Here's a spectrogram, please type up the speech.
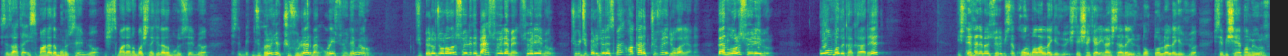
İşte zaten İsmail'e de bunu sevmiyor. İşte İsmail'in başındakiler de bunu sevmiyor. İşte Cübbeli Hoca küfürler ben orayı söylemiyorum. Cübbeli Hoca oraları söyledi. Ben söyleme, söyleyemiyorum. Çünkü Cübbeli Hoca resmen hakaret, küfür ediyorlar yani. Ben onları söyleyemiyorum. Olmadık hakaret. İşte efendime söyleyeyim işte korumalarla geziyor. İşte şeker ilaçlarla geziyor. Doktorlarla geziyor. İşte bir şey yapamıyoruz.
